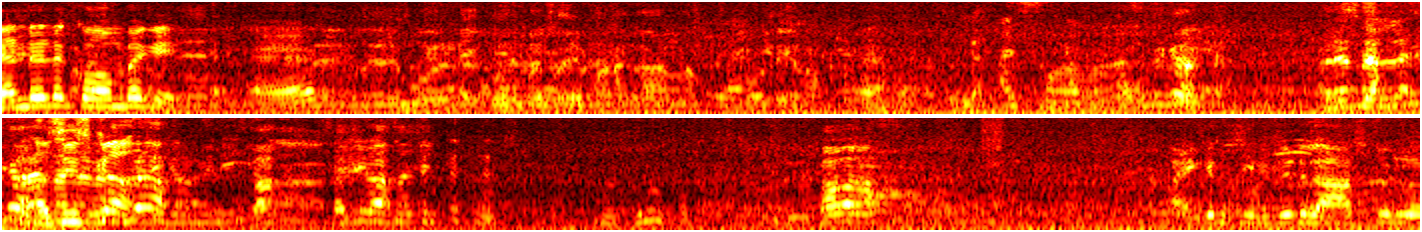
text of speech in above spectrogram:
രണ്ടുപേരുടെ കോമ്പൊക്കെ ഏഹ് അസീസ്ക. ഭയങ്കര ചിരിച്ചിട്ട് ലാസ്റ്റ് ഒന്ന്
